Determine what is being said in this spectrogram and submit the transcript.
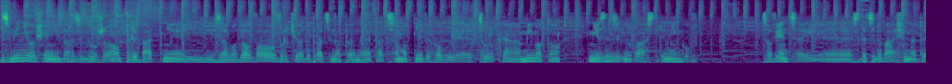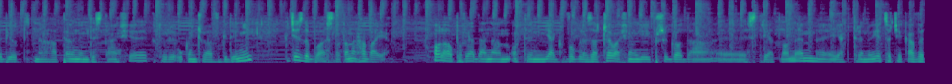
Zmieniło się jej bardzo dużo, prywatnie i zawodowo. Wróciła do pracy na pełny etat, samotnie wychowuje córkę, a mimo to nie zrezygnowała z treningów. Co więcej, e, zdecydowała się na debiut na pełnym dystansie, który ukończyła w Gdyni, gdzie zdobyła slota na Hawaje. Ola opowiada nam o tym, jak w ogóle zaczęła się jej przygoda e, z triatlonem, e, jak trenuje. Co ciekawe,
